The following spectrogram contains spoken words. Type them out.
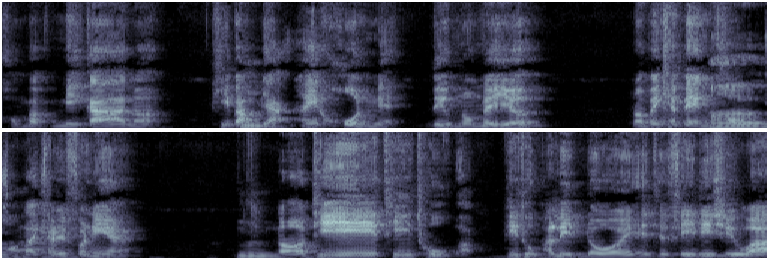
ของแบบอเมริกาเนาะที่แบบอืมอยากให้คนเนี่ย ดื่มนมได้เยอะเนาะเป็นแคมเปญของเออของรัฐแคลิฟอร์เนียอืมเนาะที่ที่ถูกแบบที่ถูกผลิตโดยเอเจนซี่ที่ชื่อว่า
